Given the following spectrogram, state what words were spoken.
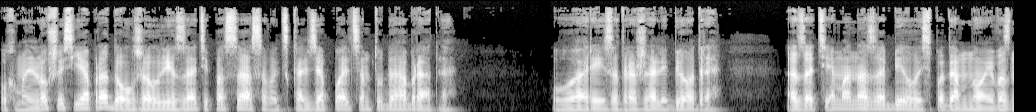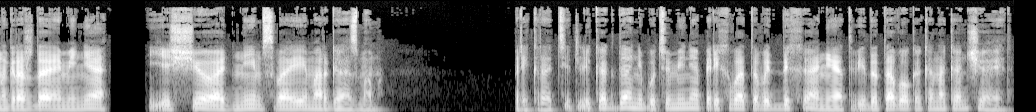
Ухмыльнувшись, я продолжил лизать и посасывать, скользя пальцем туда-обратно. У Арии задрожали бедра, а затем она забилась подо мной, вознаграждая меня еще одним своим оргазмом. Прекратит ли когда-нибудь у меня перехватывать дыхание от вида того, как она кончает?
